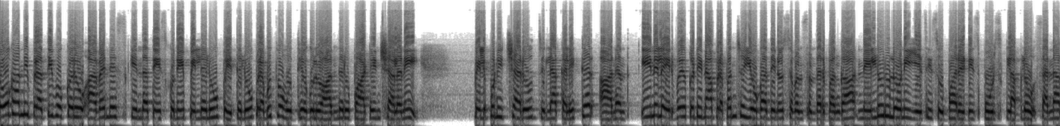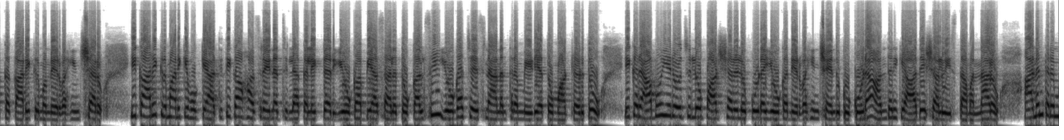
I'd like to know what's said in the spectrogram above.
యోగాన్ని ప్రతి ఒక్కరూ అవేర్నెస్ కింద తీసుకుని పిల్లలు పెద్దలు ప్రభుత్వ ఉద్యోగులు అందరూ పాటించాలని పిలుపునిచ్చారు జిల్లా కలెక్టర్ ఆనంద్. ఈ నెల ఇరవై ఒకటిన ప్రపంచ యోగా దినోత్సవం సందర్భంగా నెల్లూరులోని ఏసీ సుబ్బారెడ్డి స్పోర్ట్స్ క్లబ్లో సన్నాహక కార్యక్రమం నిర్వహించారు. ఈ కార్యక్రమానికి ముఖ్య అతిథిగా హాజరైన జిల్లా కలెక్టర్ యోగాభ్యాసాలతో కలిసి యోగా చేసిన అనంతరం మీడియాతో మాట్లాడుతూ ఇక రాబోయే రోజుల్లో పాఠశాలలో కూడా యోగా నిర్వహించేందుకు కూడా అందరికీ ఆదేశాలు ఇస్తామన్నారు. అనంతరం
